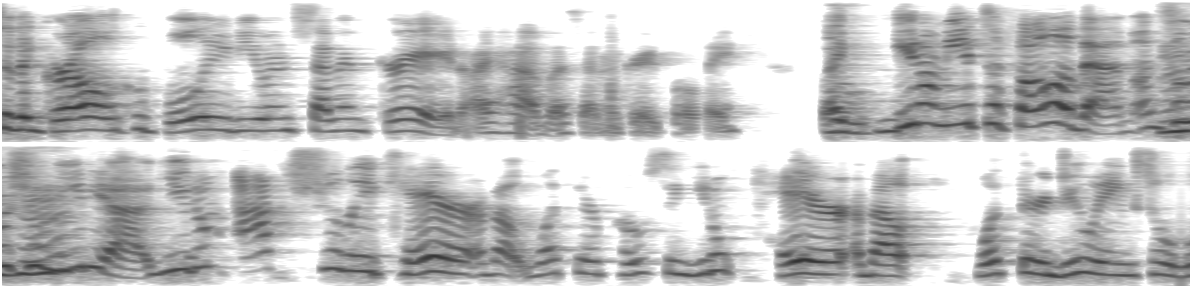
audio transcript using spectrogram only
to the girl who bullied you in seventh grade. I have a seventh grade bully. Like Oh. you don't need to follow them on social Mhm. media. You don't actually care about what they're posting. You don't care about what they're doing. So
